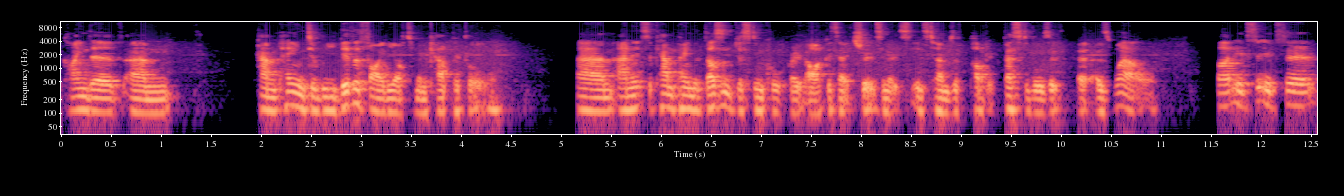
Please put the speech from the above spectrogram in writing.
kind of um, campaign to revivify the Ottoman capital um, and it's a campaign that doesn't just incorporate architecture; it's in its, terms of public festivals as well. But it's it's a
